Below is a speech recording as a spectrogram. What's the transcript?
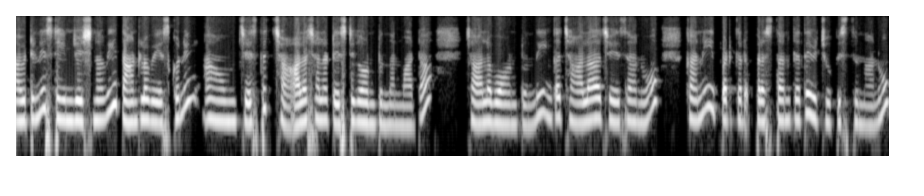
వాటిని స్టీమ్ చేసినవి దాంట్లో వేసుకొని చేస్తే చాలా చాలా టేస్టీగా ఉంటుందన్నమాట. చాలా బాగుంటుంది. ఇంకా చాలా చేశాను. కానీ ఇప్పటికి ప్రస్తుతానికైతే ఇవి చూపిస్తున్నాను.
